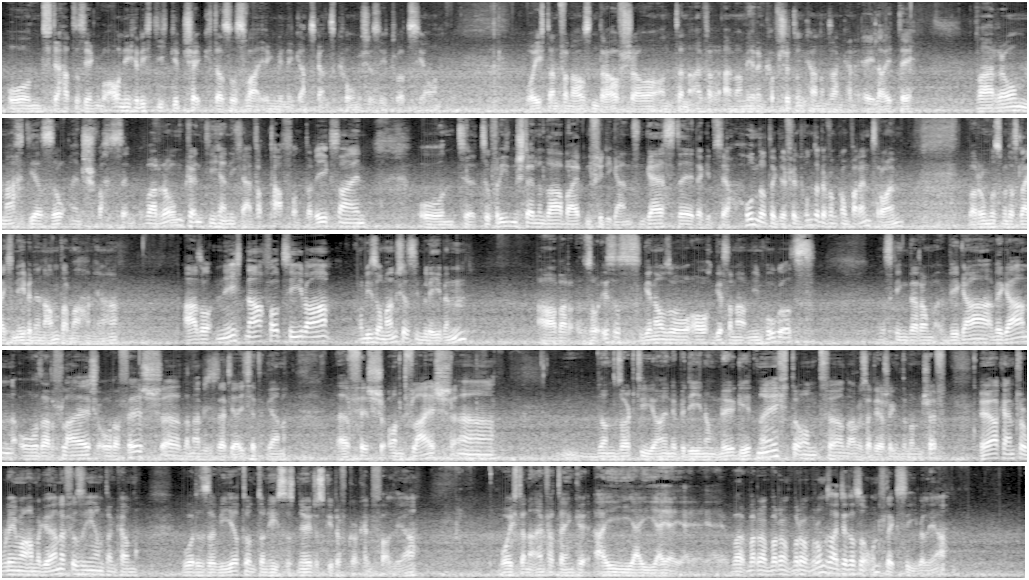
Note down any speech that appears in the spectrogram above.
und der hat das irgendwo auch nicht richtig gecheckt. Also es war irgendwie eine ganz, ganz komische Situation, wo ich dann von außen drauf schaue und dann einfach einmal mehr den Kopf schütteln kann und sagen kann, ey Leute, warum macht ihr so einen Schwachsinn? Warum könnt ihr hier nicht einfach tough unterwegs sein und äh, zufriedenstellend arbeiten für die ganzen Gäste? Da gibt es ja hunderte, gefühlt hunderte von Konferenzräumen. Warum muss man das gleich nebeneinander machen, ja? Also nicht nachvollziehbar, wie so manches im Leben. Aber so ist es. Genauso auch gestern Abend im Hugos. Es ging darum, vegan, vegan oder Fleisch oder Fisch. Äh, dann habe ich gesagt, ja, ich hätte gerne äh, Fisch und Fleisch. Äh, dann sagt die eine Bedienung, nö, geht nicht. Und dann habe ich gesagt, ja, schicken Sie mal den Chef. Ja, kein Problem, machen wir gerne für Sie. Und dann kam wurde serviert und dann hieß es, nö, das geht auf gar keinen Fall, ja. Wo ich dann einfach denke, ei, ei, ei, ei, ei, warum, warum, warum, warum seid ihr da so unflexibel, ja?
